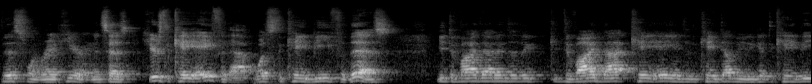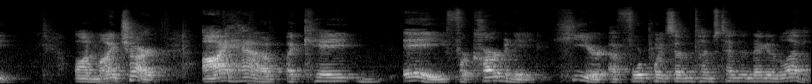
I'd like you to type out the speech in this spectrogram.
this one right here, and it says, here's the Ka for that, what's the Kb for this? You divide that into the divide that Ka into the Kw to get the Kb. On my chart, I have a Ka for carbonate here at 4.7 times 10 to the negative 11.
